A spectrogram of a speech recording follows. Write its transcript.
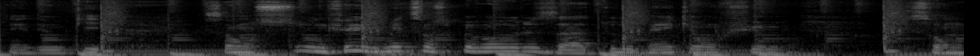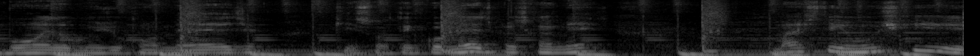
entendeu? Que são, infelizmente, são supervalorizados. Tudo bem que é um filme que são bons, alguns de comédia, que só tem comédia praticamente, mas tem uns que.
